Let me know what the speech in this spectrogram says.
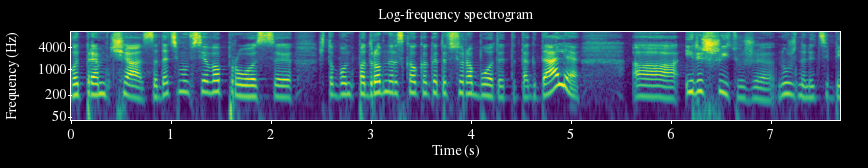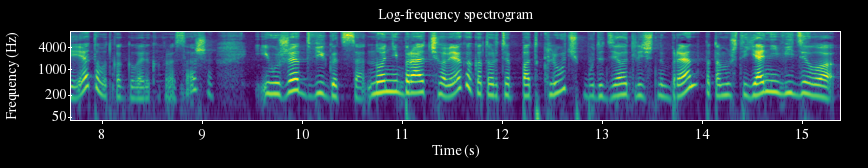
вот прям час, задать ему все вопросы, чтобы он подробно рассказал, как это все работает и так далее, а, и решить уже, нужно ли тебе это, вот как говорит как раз Саша, и уже двигаться, но не брать человека, который тебе под ключ будет делать личный бренд, потому что я не видела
